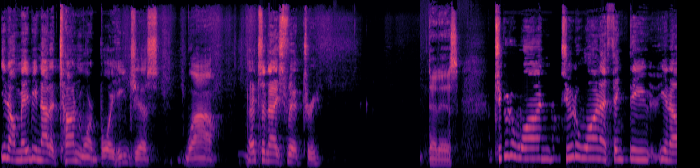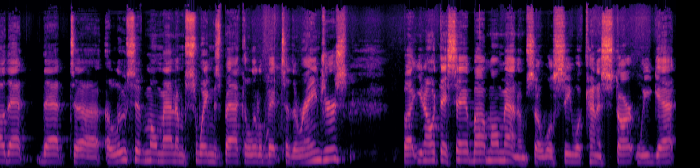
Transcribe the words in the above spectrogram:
you know, maybe not a ton more. Boy, he just wow. That's a nice victory. That is two to one. Two to one. I think the you know that that uh, elusive momentum swings back a little bit to the Rangers, but you know what they say about momentum. So we'll see what kind of start we get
